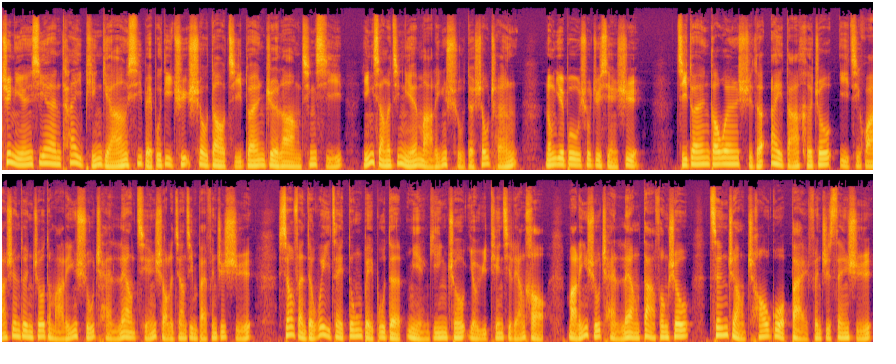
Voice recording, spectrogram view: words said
去年，西岸太平洋西北部地区受到极端热浪侵袭，影响了今年马铃薯的收成。农业部数据显示，极端高温使得爱达荷州以及华盛顿州的马铃薯产量减少了将近百分之十。相反的，位在东北部的缅因州，由于天气良好，马铃薯产量大丰收，增长超过百分之三十。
